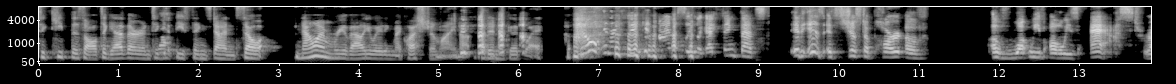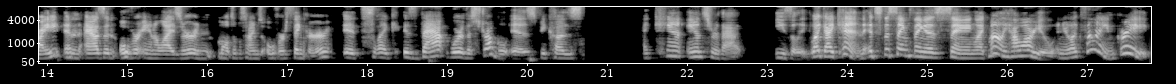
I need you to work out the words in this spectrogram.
to keep this all together and to yeah. get these things done. So now I'm reevaluating my question lineup, but in a good way. no, and I think it, honestly, like I think that's it is. It's just a part of of what we've always asked, right? And as an overanalyzer and multiple times overthinker, it's like, is that where the struggle is? Because I can't answer that easily. Like I can. It's the same thing as saying like, "Molly, how are you?" and you're like, "Fine, great."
